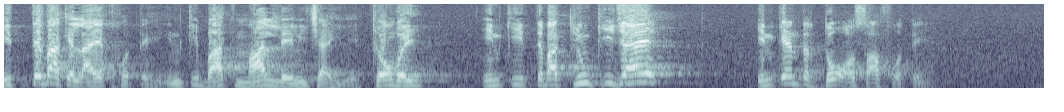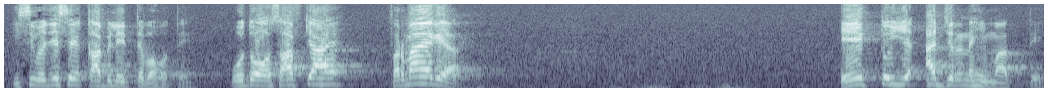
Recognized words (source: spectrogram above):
इत्तेबा के लायक होते हैं। इनकी बात मान लेनी चाहिए। क्यों भाई? इनकी इत्तेबा क्यों की जाए? इनके अंदर दो औसाफ होते हैं। इसी वजह से काबिल इत्तेबा होते हैं। वो दो औसाफ क्या है? फरमाया गया, एक तो ये अज्र नहीं मांगते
